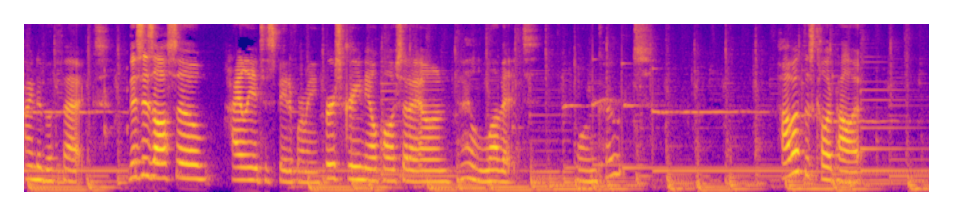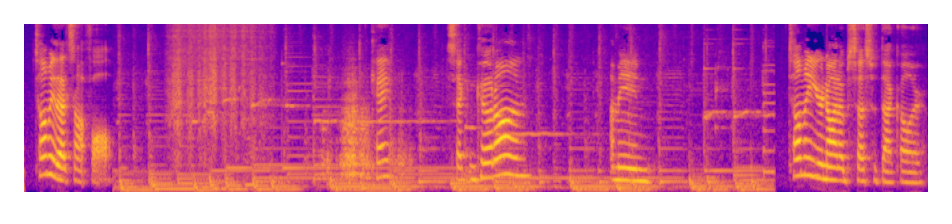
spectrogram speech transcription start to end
kind of effect. This is also highly anticipated for me. First green nail polish that I own, and I love it. One coat. How about this color palette? Tell me that's not fall. Okay, second coat on. I mean, tell me you're not obsessed with that color.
